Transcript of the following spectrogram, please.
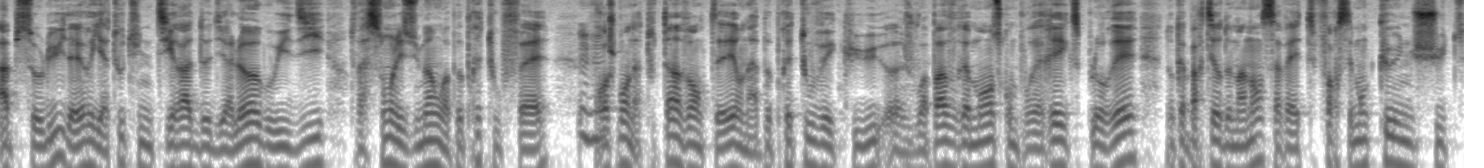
absolu. D'ailleurs, il y a toute une tirade de dialogue où il dit De toute façon, les humains ont à peu près tout fait. Mhm. Franchement, on a tout inventé, on a à peu près tout vécu. Euh, je vois pas vraiment ce qu'on pourrait réexplorer. Donc, à partir de maintenant, ça va être forcément qu'une chute.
